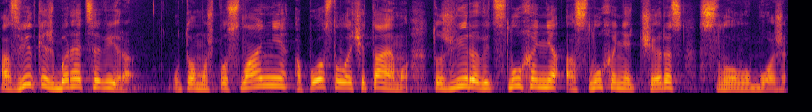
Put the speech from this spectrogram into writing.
А звідки ж береться віра? У тому ж посланні апостола читаємо: тож віра від слухання, а слухання через Слово Боже.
